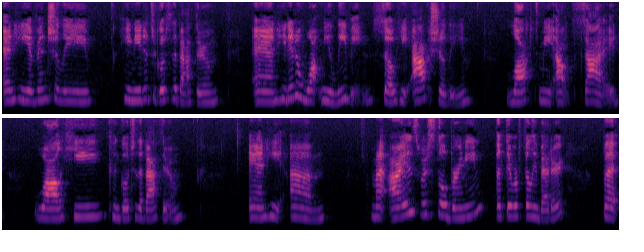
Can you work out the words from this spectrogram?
And he eventually he needed to go to the bathroom and he didn't want me leaving. So he actually locked me outside while he can go to the bathroom. And he um my eyes were still burning, but they were feeling better. But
